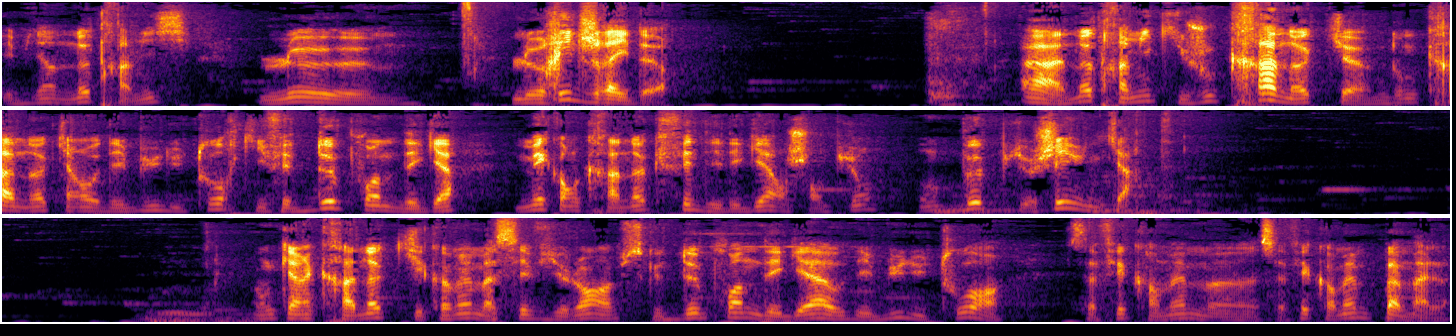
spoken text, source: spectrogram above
eh bien notre ami le, Ridge Raider. Ah, notre ami qui joue Kranok. Donc Kranok hein, au début du tour qui fait 2 points de dégâts, mais quand Kranok fait des dégâts en champion, on peut piocher une carte. Donc un Kranok qui est quand même assez violent, hein, puisque 2 points de dégâts au début du tour, ça fait quand même, euh, ça fait quand même pas mal.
